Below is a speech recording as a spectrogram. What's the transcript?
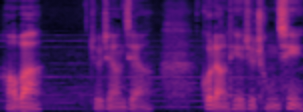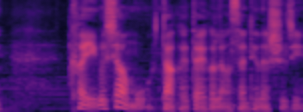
好吧？就这样讲，过两天去重庆看一个项目，大概待个两三天的时间。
